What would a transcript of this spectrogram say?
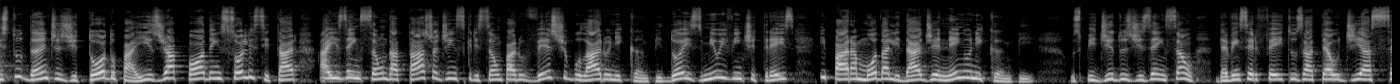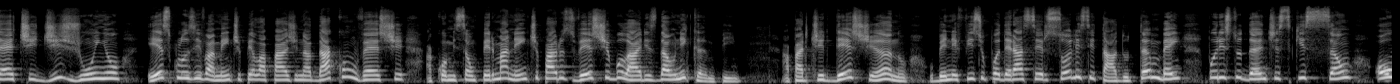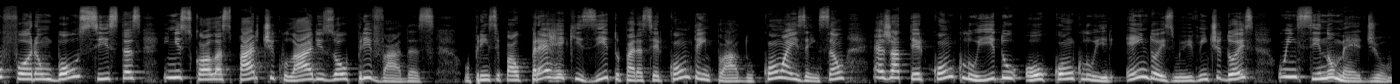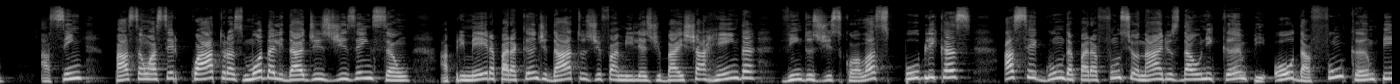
Estudantes de todo o país já podem solicitar a isenção da taxa de inscrição para o vestibular Unicamp 2023 e para a modalidade Enem Unicamp. Os pedidos de isenção devem ser feitos até o dia 7 de junho, exclusivamente pela página da Conveste, a comissão permanente para os vestibulares da Unicamp. A partir deste ano, o benefício poderá ser solicitado também por estudantes que são ou foram bolsistas em escolas particulares ou privadas. O principal pré-requisito para ser contemplado com a isenção é já ter concluído ou concluir em 2022 o ensino médio. Assim, passam a ser quatro as modalidades de isenção. A primeira para candidatos de famílias de baixa renda, vindos de escolas públicas. A segunda para funcionários da Unicamp ou da Funcamp.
